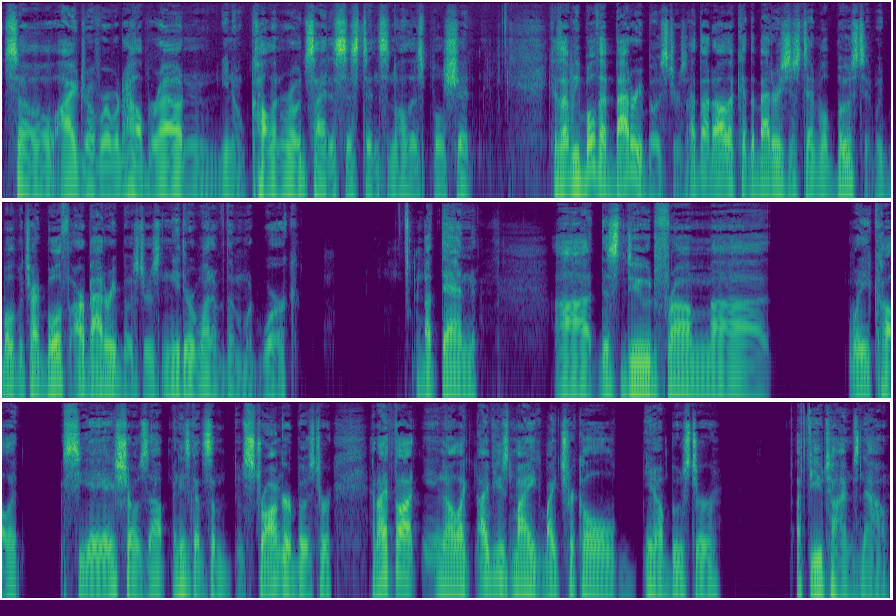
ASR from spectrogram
So I drove her over to help her out, and you know, calling roadside assistance and all this bullshit. Because we both have battery boosters. I thought, oh, the, the battery's just dead. We'll boost it. We both we tried both our battery boosters. Neither one of them would work. But then uh, this dude from uh, what do you call it? CAA shows up and he's got some stronger booster. And I thought, you know, like I've used my my trickle, you know, booster a few times now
